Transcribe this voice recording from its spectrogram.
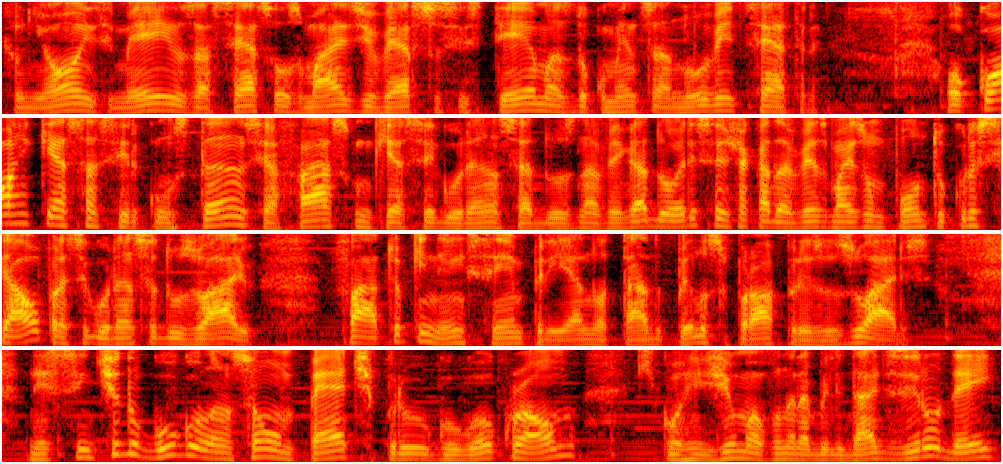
reuniões, e-mails, acesso aos mais diversos sistemas, documentos da nuvem, etc. Ocorre que essa circunstância faz com que a segurança dos navegadores seja cada vez mais um ponto crucial para a segurança do usuário, fato que nem sempre é notado pelos próprios usuários. Nesse sentido, o Google lançou um patch para o Google Chrome que corrigiu uma vulnerabilidade Zero Day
